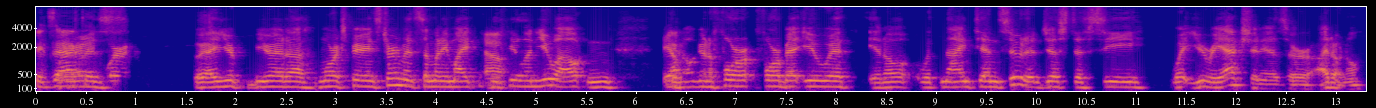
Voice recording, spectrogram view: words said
Exactly. Whereas, Where- uh, you're you're at a more experienced tournament. Somebody might Yeah. be feeling you out, and Yep. you know, going to four four bet you with you know with nine ten suited just to see what your reaction is, or I don't know.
